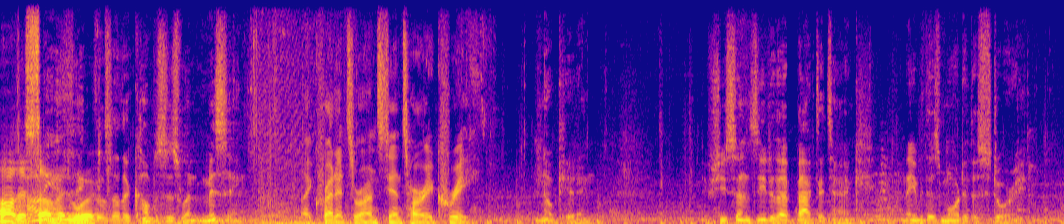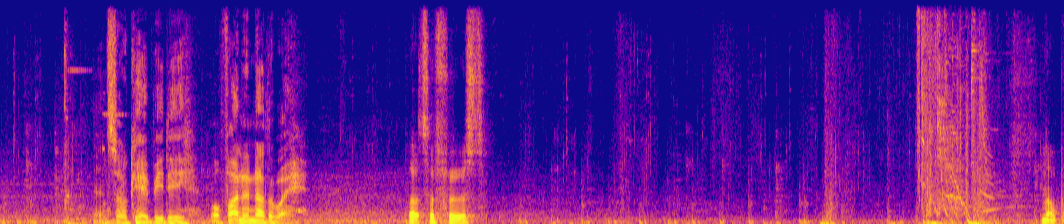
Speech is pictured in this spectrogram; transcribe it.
Oh, this How do time you it think worked. those other compasses went missing? My credits are on Santari Khri. No kidding. If she sends Z to that Bacta tank, maybe there's more to this story. It's okay, BD. We'll find another way. That's a first. Nope.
